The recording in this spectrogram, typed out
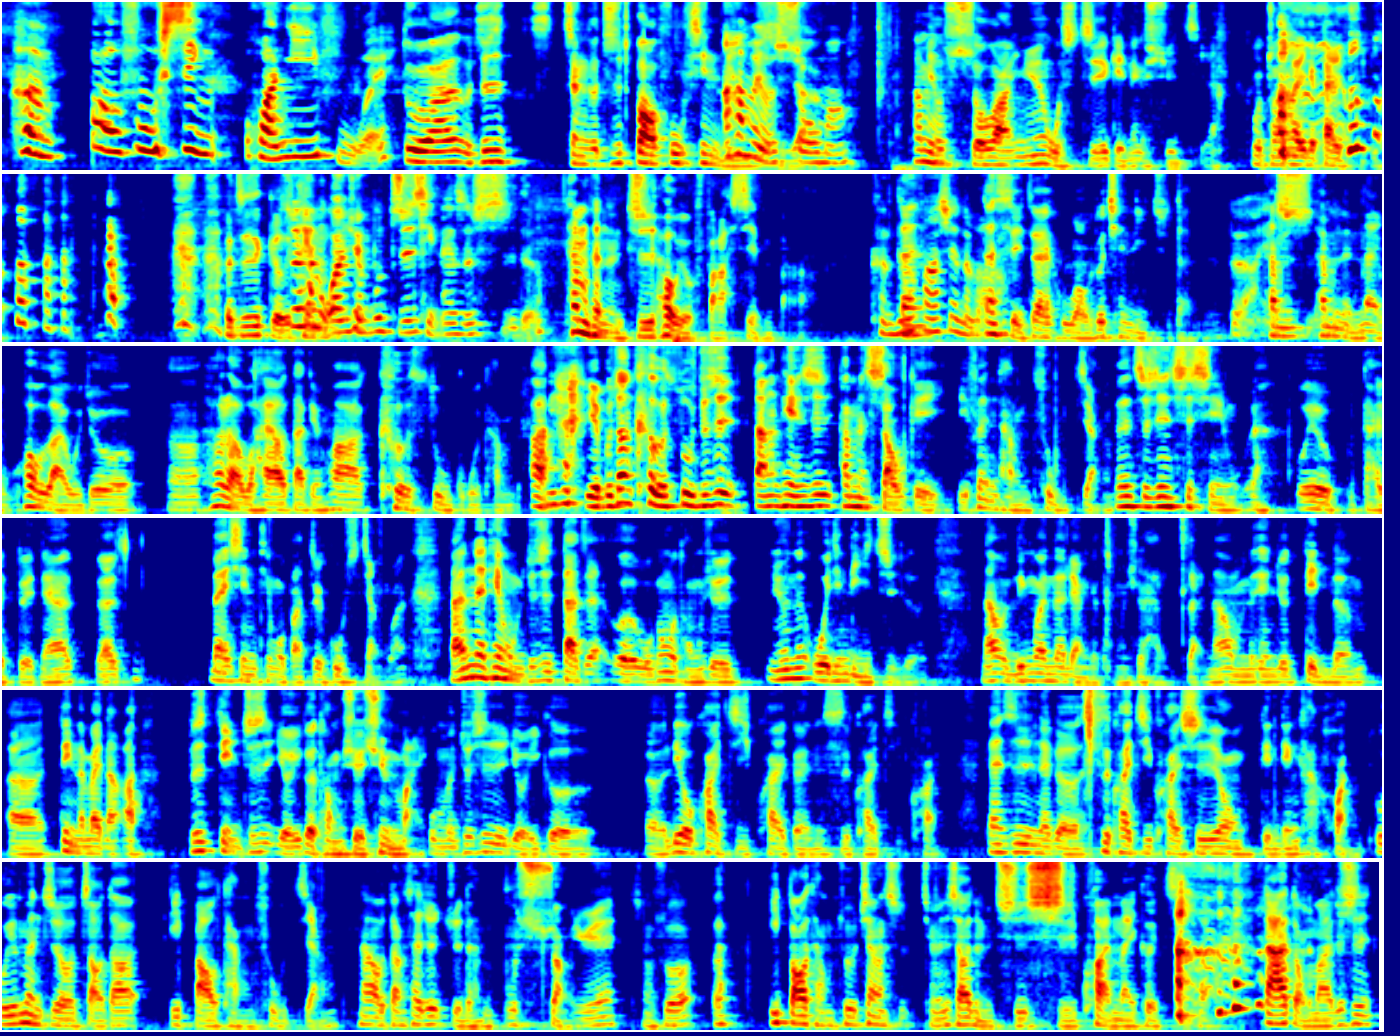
很报复性还衣服哎、对啊，我就是整个就是报复性、啊，他们有收？吗？他们有收啊，因为我是直接给那个学姐啊，我装在一个袋子里。我就是隔天所以他们，完全不知情那个是湿的，他们可能之后有发现吧，肯定发现的吧？但谁在乎啊？我都签离职单了。对啊，他们他们能奈我。后来我就，嗯、后来我还要打电话客诉过他们啊，也不算客诉，就是当天是他们少给一份糖醋酱，但是这件事情我我也不太对，等下等下耐心听我把这个故事讲完。反正那天我们就是大家，呃，我跟我同学，因为那我已经离职了，然后另外那两个同学还在，然后我们那天就订了，呃，订了麦当啊，不是订，就是有一个同学去买，我们就是有一个呃六块鸡块跟四块鸡块。但是那个四块鸡块是用点点卡换的，我原本只有找到一包糖醋酱，那我当下就觉得很不爽，因为想说，呃，一包糖醋酱是，请问是要怎么吃十块麦克鸡块？大家懂吗？就是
